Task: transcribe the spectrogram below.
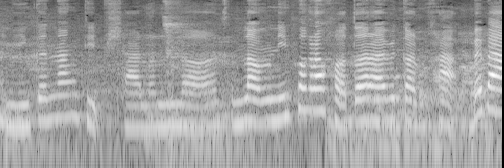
อันนี้ก็นั่งจิบ ชาล้นๆสำหรับวันนี้พวกเราขอตัวลาไปก่อนค่ะ บ๊ายบาย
